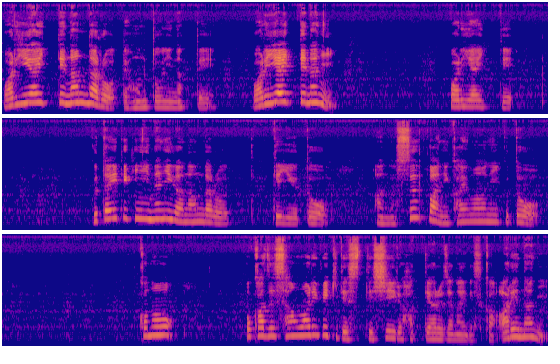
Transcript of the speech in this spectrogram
割合ってなんだろうって本当になって割合って何？割合って具体的に何が何だろうっていうとあのスーパーに買い物に行くとこのおかず3割引きですってシール貼ってあるじゃないですか。あれ何？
